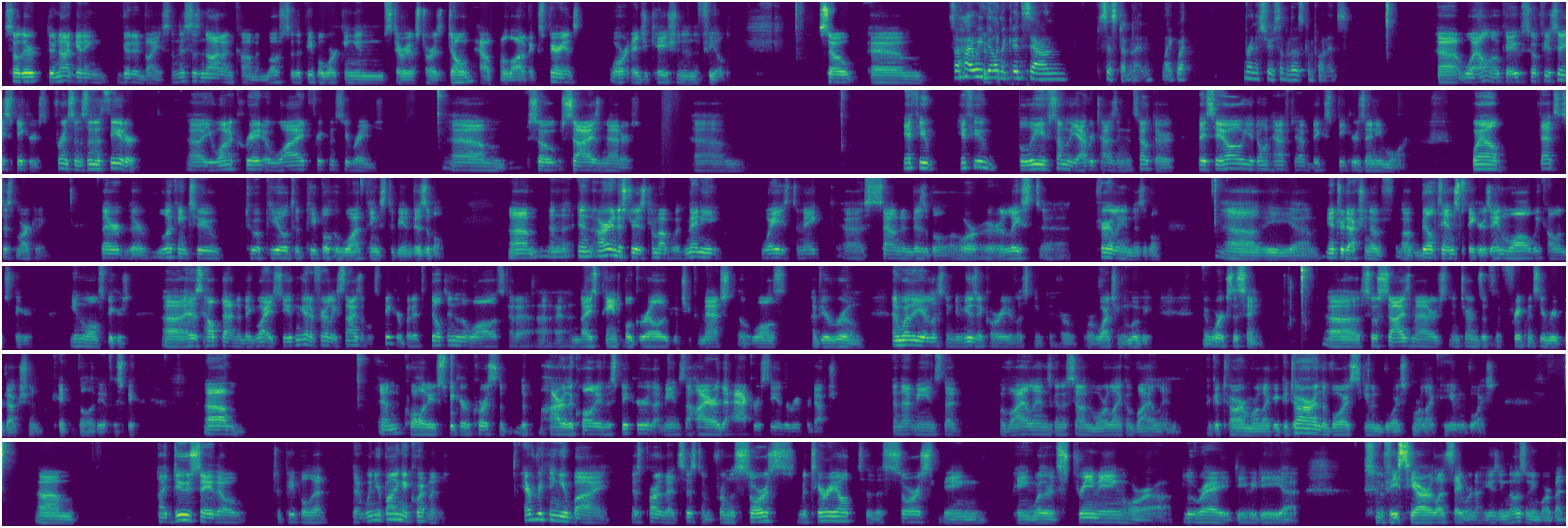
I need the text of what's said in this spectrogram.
So they're they're not getting good advice, and this is not uncommon. Most of the people working in stereo stores don't have a lot of experience or education in the field. So um, So how do we build a good sound system then? Like what? Run us through some of those components. Uh, well, okay. So if you say speakers, for instance, in a theater, uh, you want to create a wide frequency range. Um, so size matters. Um, if you if you believe some of the advertising that's out there, they say, "Oh, you don't have to have big speakers anymore." Well, that's just marketing. They're they're looking to to appeal to people who want things to be invisible. Um, and, and our industry has come up with many ways to make uh, sound invisible or, or at least uh, fairly invisible. Uh, the um, introduction of, of built-in speakers, in-wall, we call them speakers, in-wall speakers, uh, has helped that in a big way. So you can get a fairly sizable speaker, but it's built into the wall. It's got a, a, a nice paintable grill, which you can match the walls of your room. And whether you're listening to music or you're listening to or, or watching a movie, it works the same. Uh, so size matters in terms of the frequency reproduction capability of the speaker. Um, and quality of speaker, of course, the, the higher the quality of the speaker, that means the higher the accuracy of the reproduction. And that means that a violin is going to sound more like a violin, a guitar more like a guitar, and the voice, human voice, more like a human voice. Um, I do say though to people that that when you're buying equipment, everything you buy as part of that system, from the source material to the source being being whether it's streaming or a Blu-ray, DVD, uh, VCR. Let's say we're not using those anymore, but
